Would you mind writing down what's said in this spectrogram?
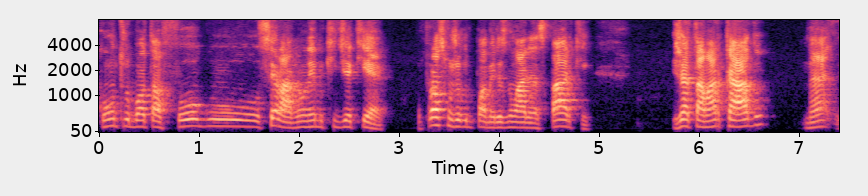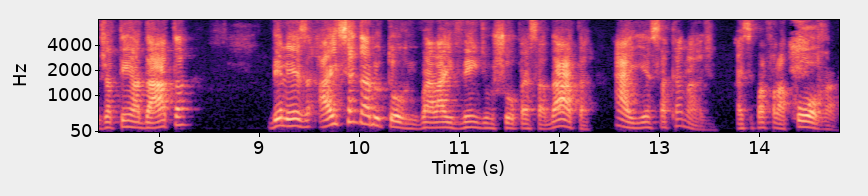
contra o Botafogo, sei lá, não lembro que dia que é. O próximo jogo do Palmeiras no Allianz Parque já está marcado, né? Já tem a data. Beleza. Aí se a W Torre vai lá e vende um show para essa data, aí é sacanagem. Aí você pode falar, porra,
